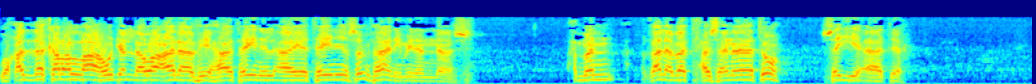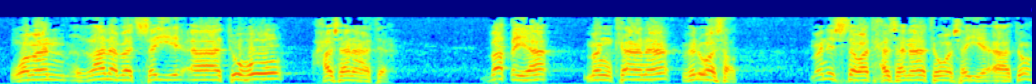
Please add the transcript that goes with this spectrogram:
وقد ذكر الله جل وعلا في هاتين الآيتين صنفان من الناس. من غلبت حسناته سيئاته. ومن غلبت سيئاته حسناته. بقي من كان في الوسط. من استوت حسناته وسيئاته.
